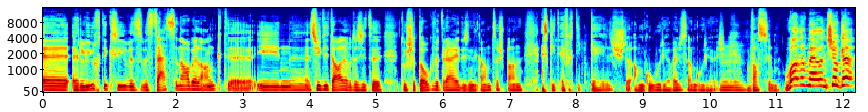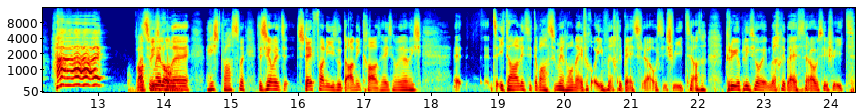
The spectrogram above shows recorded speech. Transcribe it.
äh, Erleuchtung gewesen, was, was das Essen anbelangt äh, in äh, Süditalien, aber das ist jetzt, äh, du hast schon die Augen verdreht, das ist nicht ganz so spannend. Es gibt einfach die geilsten Anguria. Weißt du, was Anguria ist? Wasser. Watermelon Sugar High! Also, weißt du, von, Wassermelone. äh, Weißt du, was? Das ist ja mit Stefanie und Annika, das heisst, ja, weißt, äh, in Italien sind die Wassermelonen einfach immer ein bisschen besser als in der Schweiz. Also, die Rüebli sind auch immer ein bisschen besser als in der Schweiz.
